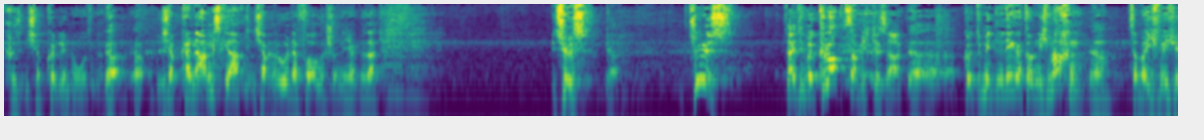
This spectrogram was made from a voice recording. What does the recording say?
Chris, ich habe Köttel in der Hose gehabt. Ja, ja. Ich habe keine Angst gehabt, ich habe nur davor gestanden, ich habe gesagt, tschüss. Ja. Tschüss! Seid ihr bekloppt, habe ich gesagt. Könnte mit dem Legaton nicht machen. Ja. Sag mal, ich, ich,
